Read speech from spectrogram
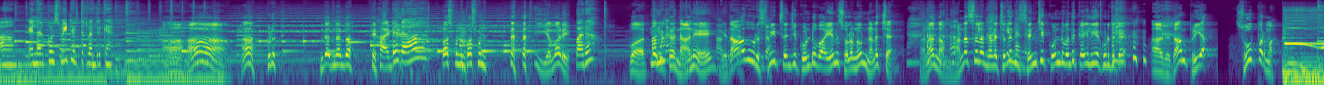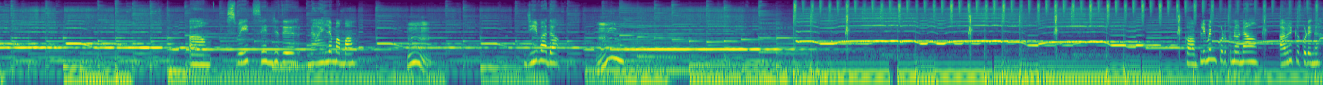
எல்லாருக்கும் ஸ்வீட் எடுத்துட்டு வந்திருக்கேன். ஆஹா ஆ குடு. இந்த இந்த இந்த. அடடா. பாஸ் பண்ணு பாஸ் பண்ணு. எமாடி பரா. உன் அத்தை கிட்ட நானே ஏதாவது ஒரு ஸ்வீட் செஞ்சு கொண்டு வாயேன்னு சொல்லணும்னு நினைச்சேன். ஆனா நான் மனசுல நினைச்சதை நீ செஞ்சு கொண்டு வந்து கையிலேயே கொடுத்துட்ட. அதுதான் பிரியா. சூப்பர்மா. ஸ்வீட் செஞ்சது நான் இல்ல மாமா. ம். ஜீவா தான் ம். காம்ப்ளிமெண்ட் கொடுக்கணும்னா அவருக்கு கொடுங்க.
